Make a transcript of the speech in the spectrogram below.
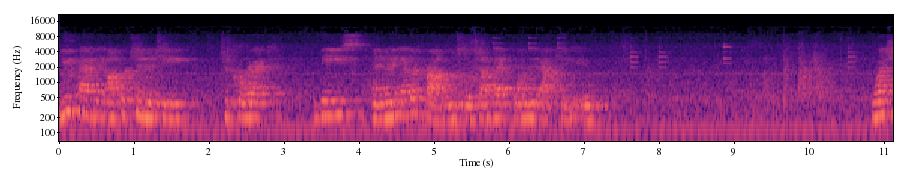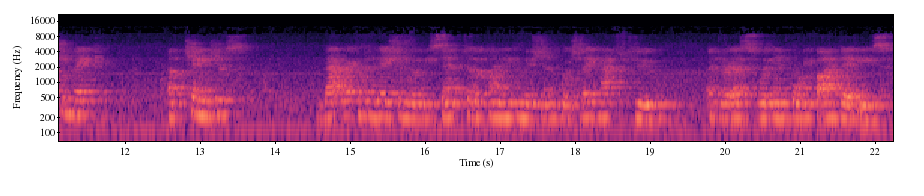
You have the opportunity to correct these and many other problems which I have pointed out to you. Once you make uh, changes, that recommendation would be sent to the planning commission, which they have to address within 45 days.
